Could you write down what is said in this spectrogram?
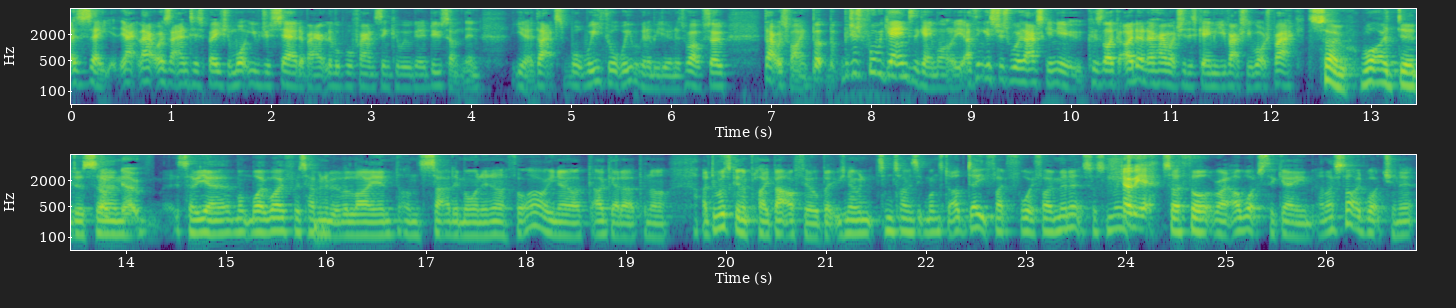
as I say, that, that was anticipation. What you've just said about Liverpool fans thinking we were going to do something you know that's what we thought we were going to be doing as well. So that was fine. But, but just before we get into the game, Ollie, I think it's just worth asking you because like I don't know how much of this game you've actually watched back. So what I did is oh, um, oh, no. So yeah, my wife was having a bit of a lie-in on Saturday morning, and I thought, oh, you know, I'll, I'll get up and I'll. I was going to play Battlefield, but you know, sometimes it wants to update for like forty-five minutes or something. Oh yeah. So I thought, right, I'll watch the game, and I started watching it,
